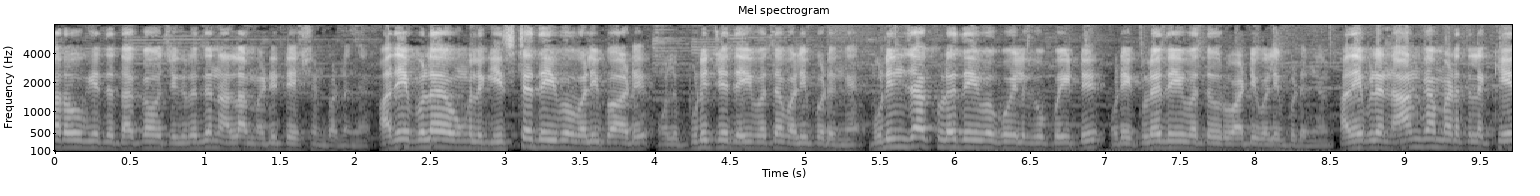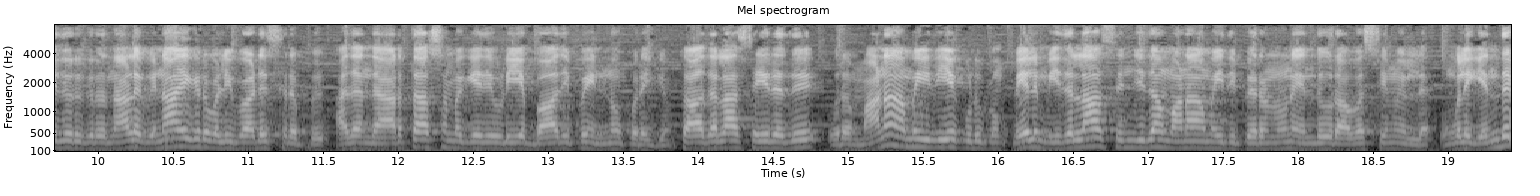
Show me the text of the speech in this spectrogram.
ஆரோக்கியத்தை தக்க வச்சுக்கிறது நல்லா மெடிடேஷன் பண்ணுங்க. அதே போல உங்களுக்கு இஷ்ட தெய்வ வழிபாடு உங்களுக்கு பிடிச்ச தெய்வத்தை வழிபடுங்க. முடிஞ்சா குலதெய்வ கோயிலுக்கு போயிட்டு உடைய குலதெய்வத்தை ஒரு வாட்டி வழிபடுங்க. அதே போல நான்காம் இடத்துல கேது இருக்கிறதுனால விநாயகர் வழிபாடு சிறப்பு. அது அந்த அர்த்தாசிரம கேதியுடைய பாதிப்பை இன்னும் குறைக்கும். அதெல்லாம் செய்யறது ஒரு மன அமைதியை கொடுக்கும். மேலும் இதெல்லாம் செஞ்சுதான் மன அமைதி பெறணும்னு எந்த ஒரு அவசியமும் இல்லை. உங்களுக்கு எந்த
